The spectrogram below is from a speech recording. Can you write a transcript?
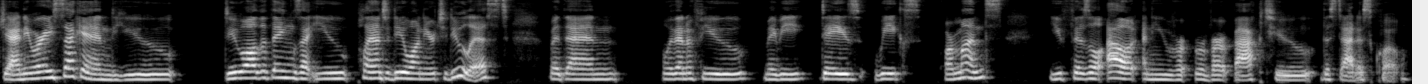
January 2nd, you do all the things that you plan to do on your to do list, but then within a few, maybe days, weeks, or months, you fizzle out and you re- revert back to the status quo.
